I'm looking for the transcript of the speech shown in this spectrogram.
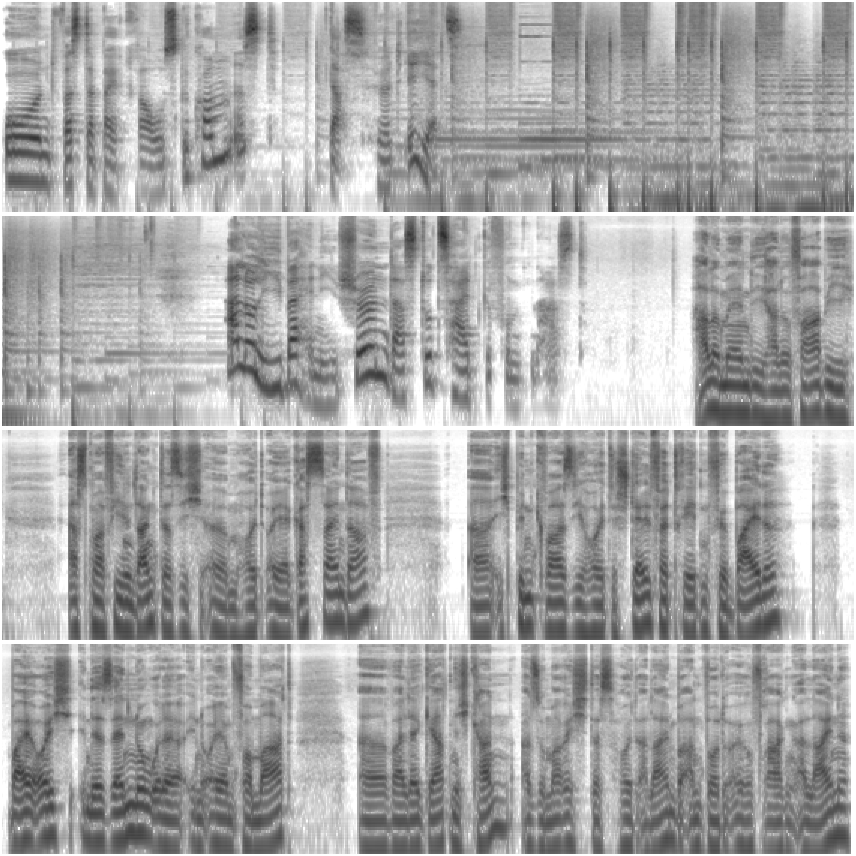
Und was dabei rausgekommen ist, das hört ihr jetzt. Hallo lieber Henny, schön, dass du Zeit gefunden hast. Hallo Mandy, hallo Fabi. Erstmal vielen Dank, dass ich ähm, heute euer Gast sein darf. Äh, ich bin quasi heute stellvertretend für beide bei euch in der Sendung oder in eurem Format, äh, weil der Gerd nicht kann. Also mache ich das heute allein, beantworte eure Fragen alleine.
